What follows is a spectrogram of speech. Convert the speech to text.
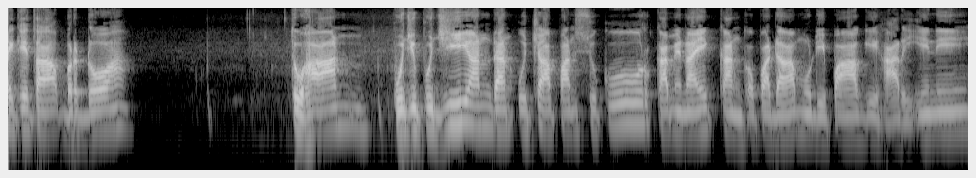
Mari kita berdoa. Tuhan, puji-pujian dan ucapan syukur kami naikkan kepadamu di pagi hari ini.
